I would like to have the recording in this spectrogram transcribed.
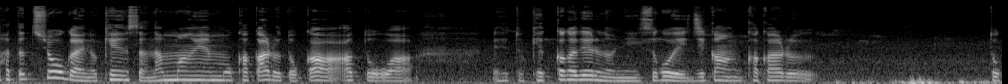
発達障害の検査何万円もかかるとかあとは、えーと、結果が出るのにすごい時間かかると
